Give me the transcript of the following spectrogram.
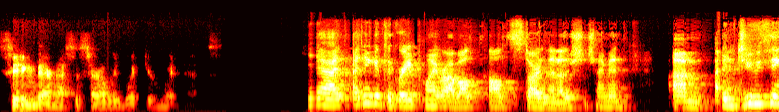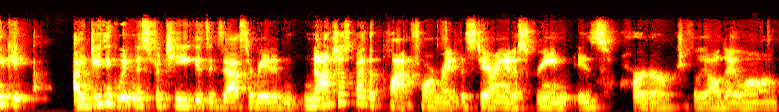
sitting there necessarily with your witness. Yeah, I think it's a great point, Rob. I'll I'll start and then others should chime in. Um, I do think I do think witness fatigue is exacerbated not just by the platform, right? The staring at a screen is harder, particularly all day long,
